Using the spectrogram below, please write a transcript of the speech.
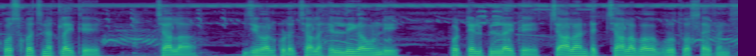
కోసుకొచ్చినట్లయితే చాలా జీవాలు కూడా చాలా హెల్దీగా ఉండి పొట్టేలు పిల్లలు అయితే చాలా అంటే చాలా బాగా గ్రోత్ వస్తాయి ఫ్రెండ్స్.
